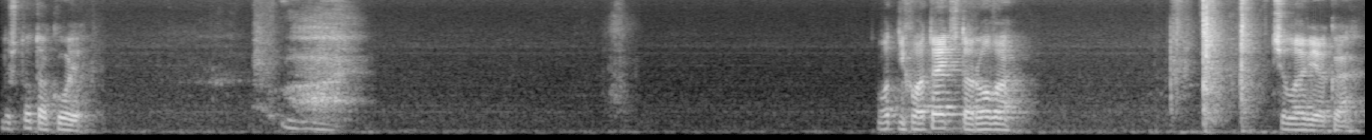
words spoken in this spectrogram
Да что такое? Вот не хватает второго человека.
